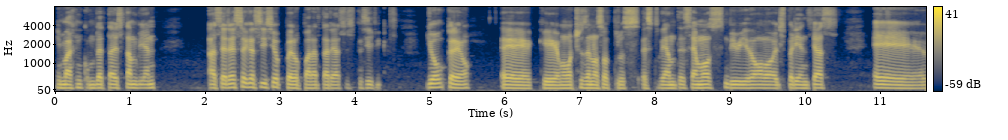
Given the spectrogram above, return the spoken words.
imagen completa, es también hacer ese ejercicio, pero para tareas específicas. Yo creo eh, que muchos de nosotros estudiantes hemos vivido experiencias eh,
